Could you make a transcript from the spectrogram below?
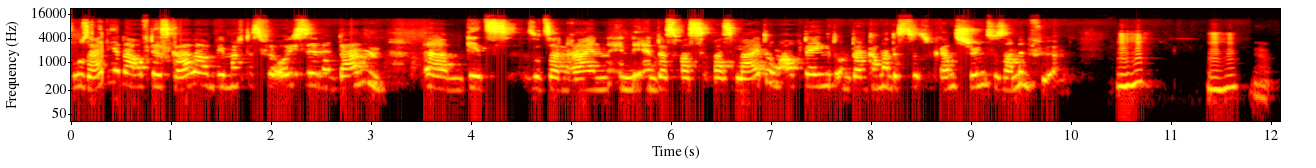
wo seid ihr da auf der Skala und wie macht das für euch Sinn? Und dann ähm, geht es sozusagen rein in, in das, was, was Leitung auch denkt und dann kann man das ganz schön zusammenführen. Mhm. Mhm. Ja.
